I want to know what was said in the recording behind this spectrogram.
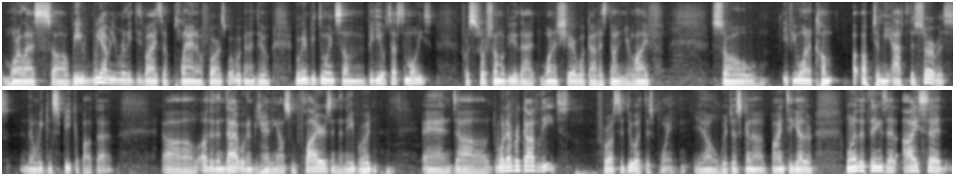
more or less, uh, we we haven't even really devised a plan as far as what we're going to do. We're going to be doing some video testimonies for so- some of you that want to share what God has done in your life. So if you want to come up to me after the service, and then we can speak about that. Um, other than that, we're going to be handing out some flyers in the neighborhood, and uh, whatever God leads for us to do at this point. You know, we're just going to bind together. One of the things that I said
